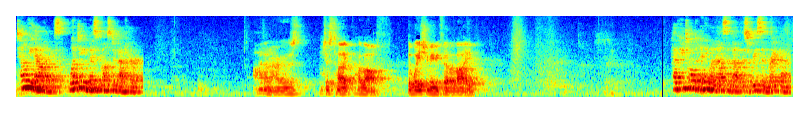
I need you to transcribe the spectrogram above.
Tell me, Alex, what do you miss most about her? I don't know, it was just her, her laugh, the way she made me feel alive. Have you told anyone else about this recent breakup?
